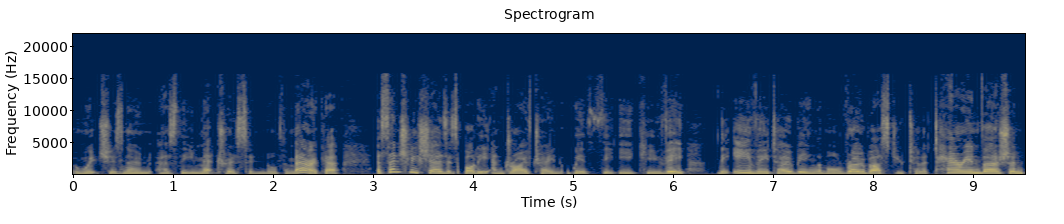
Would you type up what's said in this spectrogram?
which is known as the Metris in North America, essentially shares its body and drivetrain with the EQV, the e Vito being the more robust utilitarian version,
